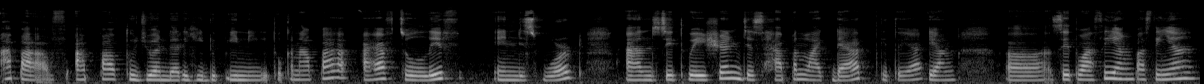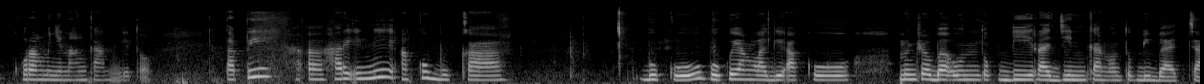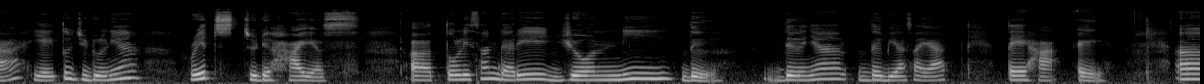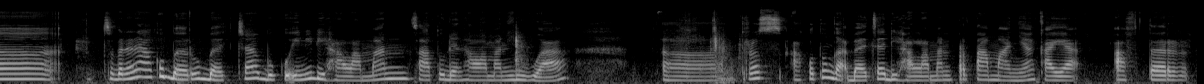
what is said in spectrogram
apa apa tujuan dari hidup ini? gitu. Kenapa I have to live in this world and situation just happen like that gitu ya yang uh, situasi yang pastinya kurang menyenangkan gitu. Tapi uh, hari ini aku buka buku buku yang lagi aku mencoba untuk dirajinkan untuk dibaca yaitu judulnya Reach to the Highest uh, tulisan dari Johnny De De-nya De biasa ya T H E. Uh, sebenarnya aku baru baca buku ini di halaman 1 dan halaman 2 uh, terus aku tuh nggak baca di halaman pertamanya kayak after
